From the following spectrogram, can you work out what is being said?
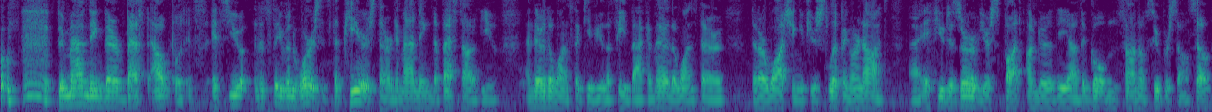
demanding their best output. It's it's you. It's even worse. It's the peers that are demanding the best out of you, and they're the ones that give you the feedback, and they're the ones that are that are watching if you're slipping or not, uh, if you deserve your spot under the uh, the golden sun of Supercell. So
